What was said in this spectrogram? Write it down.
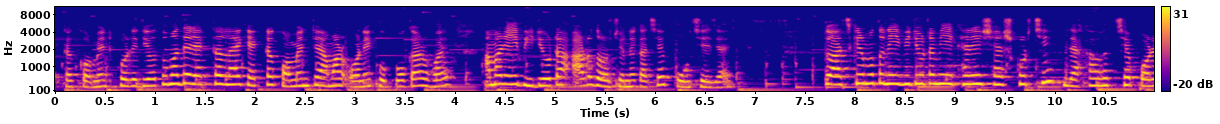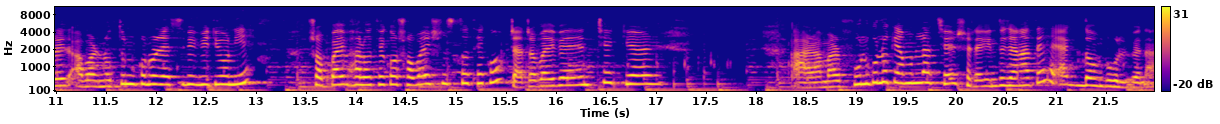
একটা কমেন্ট করে দিও। তোমাদের একটা লাইক একটা কমেন্টে আমার অনেক উপকার হয়। আমার এই ভিডিওটা আরও দশজনের কাছে পৌঁছে যায়। তো আজকের মতন এই ভিডিওটা আমি এখানেই শেষ করছি। দেখা হচ্ছে পরের আবার নতুন কোনো রেসিপি ভিডিও নিয়ে। সবাই ভালো থেকো, সবাই সুস্থ থেকো। Tata bye bye and take care আর আমার ফুলগুলো কেমন লাগছে, সেটা কিন্তু জানাতে একদম ভুলবে না।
